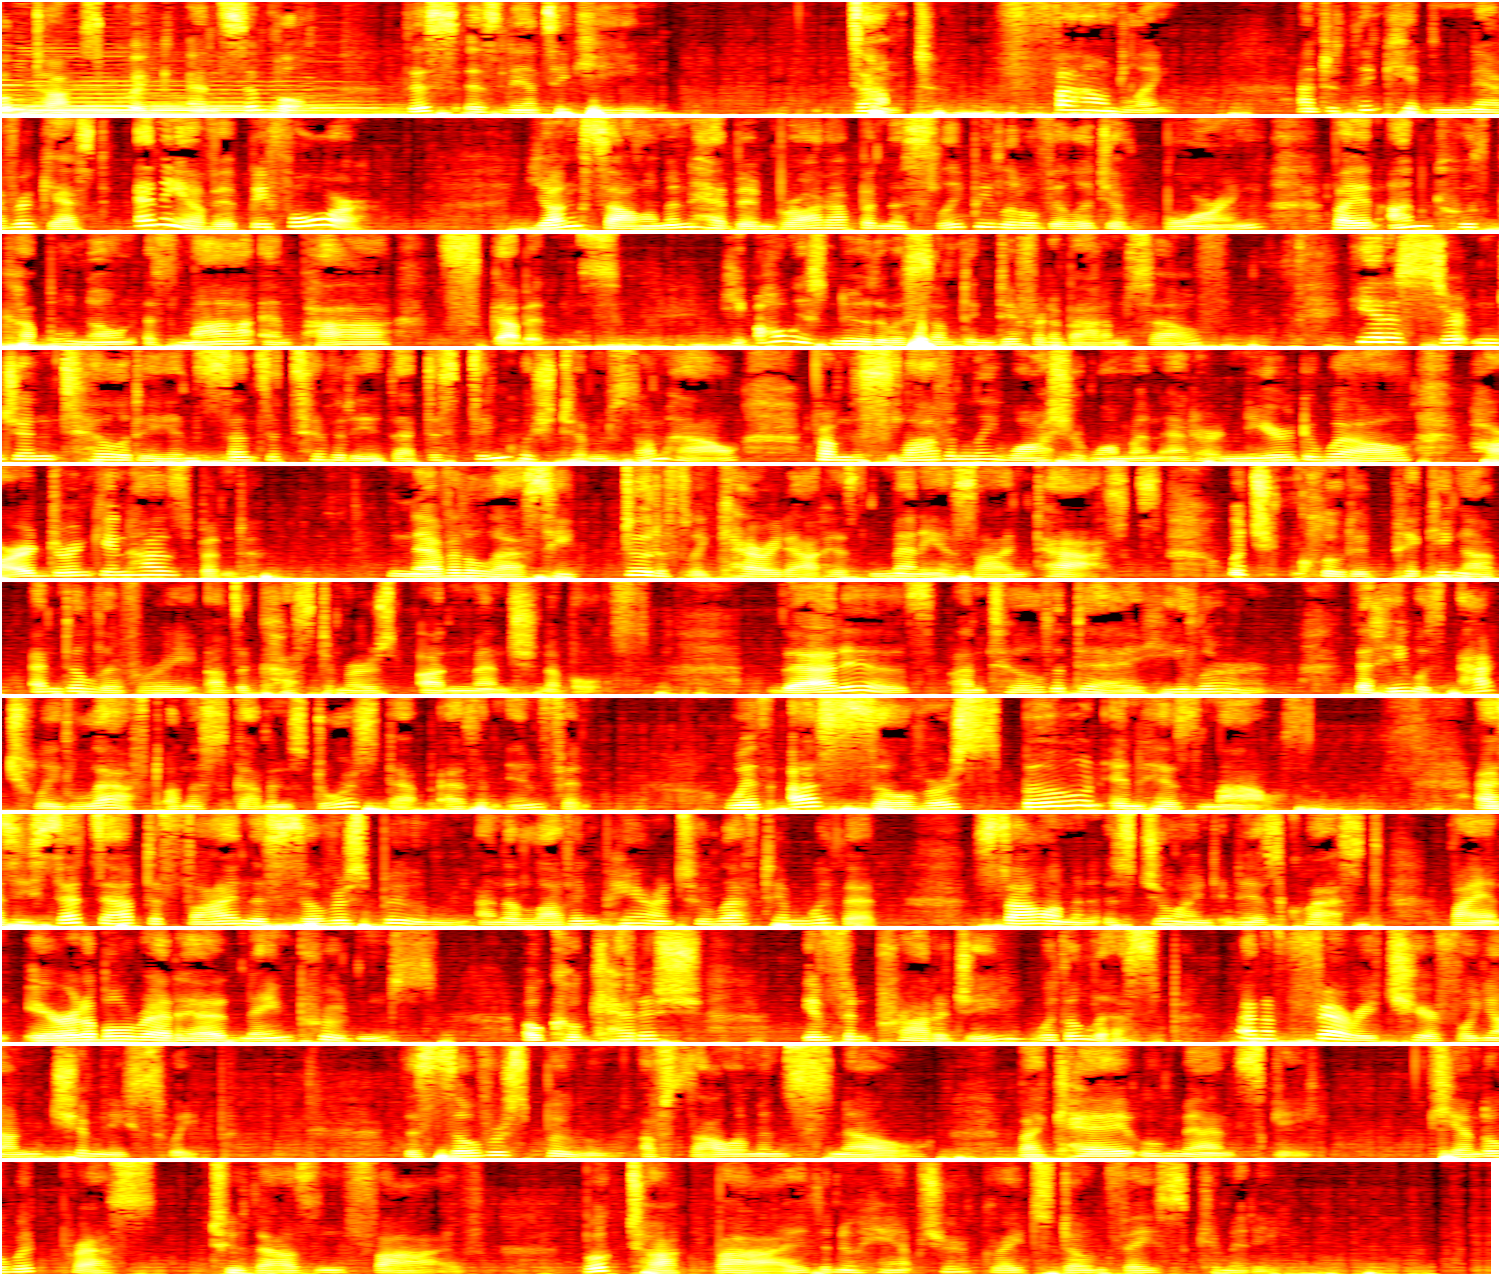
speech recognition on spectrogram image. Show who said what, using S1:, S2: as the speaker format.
S1: Book Talks Quick and Simple. This is Nancy Keane. Dumped, foundling, and to think he'd never guessed any of it before. Young Solomon had been brought up in the sleepy little village of Boring by an uncouth couple known as Ma and Pa Scubbins. He always knew there was something different about himself. He had a certain gentility and sensitivity that distinguished him somehow from the slovenly washerwoman and her ne'er-do-well, hard-drinking husband. Nevertheless, he dutifully carried out his many assigned tasks, which included picking up and delivery of the customer's unmentionables. That is, until the day he learned that he was actually left on the Scubbins' doorstep as an infant, with a silver spoon in his mouth. As he sets out to find the silver spoon and the loving parents who left him with it, Solomon is joined in his quest by an irritable redhead named Prudence, a coquettish infant prodigy with a lisp, and a very cheerful young chimney sweep. The Silver Spoon of Solomon Snow by Kaye Umansky. Candlewick Press, 2005. Book talk by the New Hampshire Great Stone Face Committee.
